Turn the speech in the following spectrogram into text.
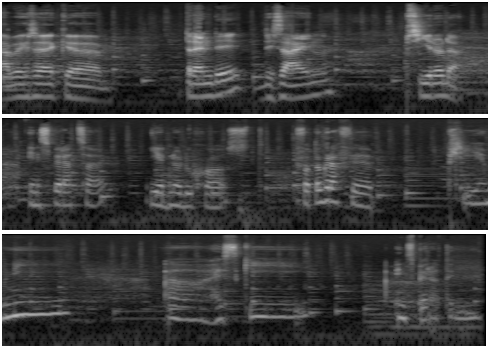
Já bych řekl eh, trendy, design, příroda. Inspirace, jednoduchost, fotografie, příjemný, a hezký a inspirativní.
